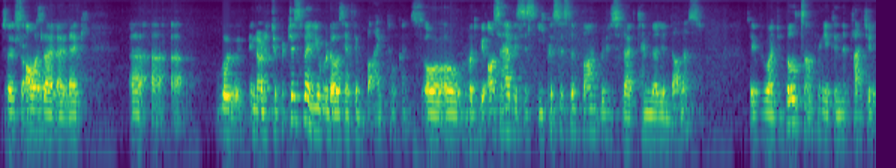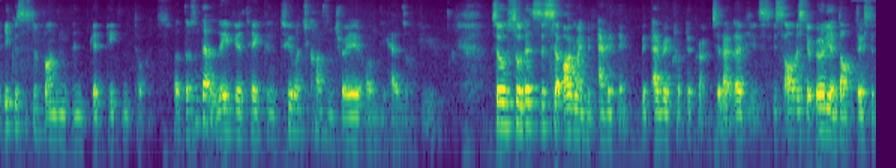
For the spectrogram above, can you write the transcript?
So it's always like like, like uh, uh, uh, in order to participate, you would also have to buy tokens. Or, or what we also have is this ecosystem fund, which is like ten million dollars. So if you want to build something, you can apply to the ecosystem fund and, and get patent tokens. But doesn't that leave your taken too much concentrated on the hands of few? So so that's just the argument with everything, with every cryptocurrency. Like, like it's, it's always the early adopters that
